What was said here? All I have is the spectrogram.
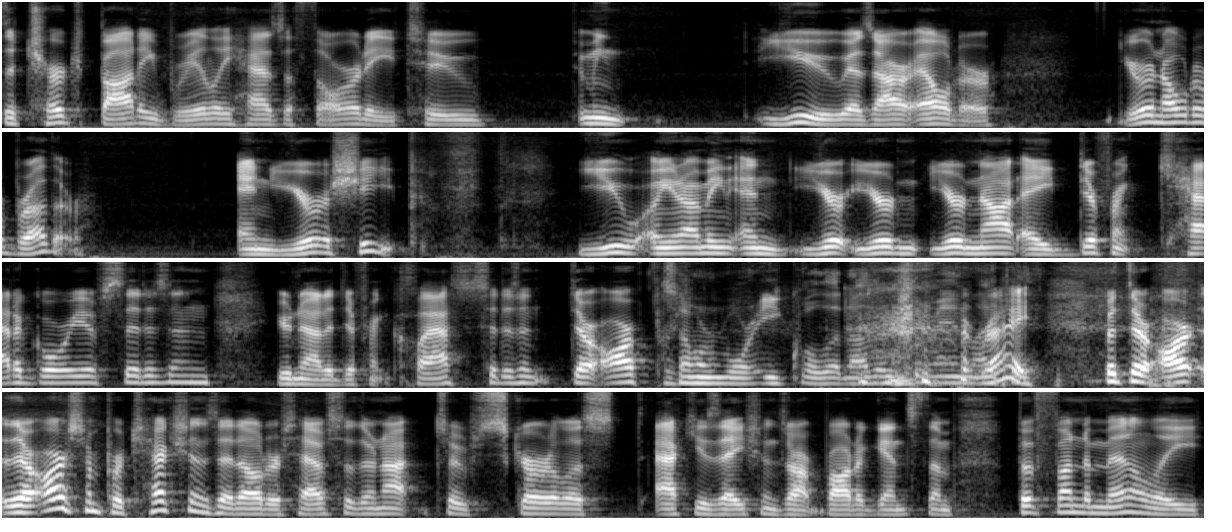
the church body really has authority to, I mean, you as our elder, you're an older brother, and you're a sheep. You, you know, what I mean, and you're you're you're not a different category of citizen. You're not a different class of citizen. There are Some are more equal than others. Mean, like right, but there are there are some protections that elders have, so they're not so scurrilous accusations aren't brought against them. But fundamentally,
